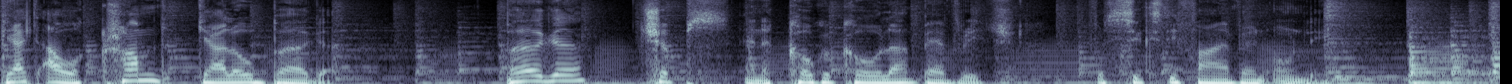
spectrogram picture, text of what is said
Get our crumbed gallo burger. Burger, chips, and a Coca Cola beverage for 65 and only.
